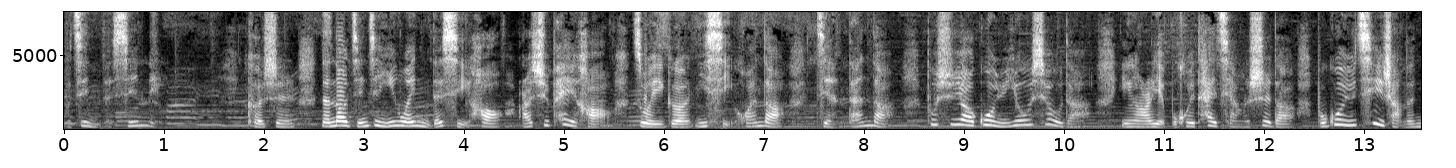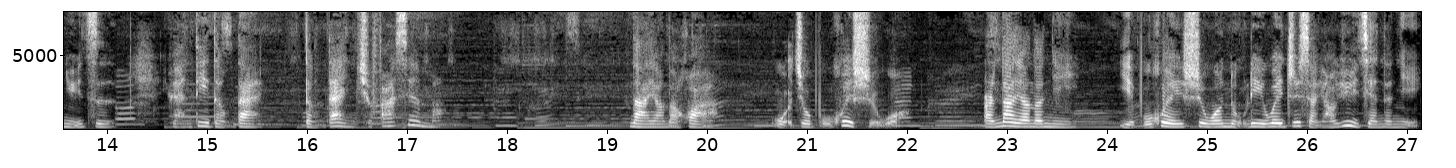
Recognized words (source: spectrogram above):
不进你的心里。可是，难道仅仅因为你的喜好而去配好，做一个你喜欢的、简单的、不需要过于优秀的，因而也不会太强势的、不过于气场的女子，原地等待，等待你去发现吗？那样的话，我就不会是我，而那样的你，也不会是我努力为之想要遇见的你，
